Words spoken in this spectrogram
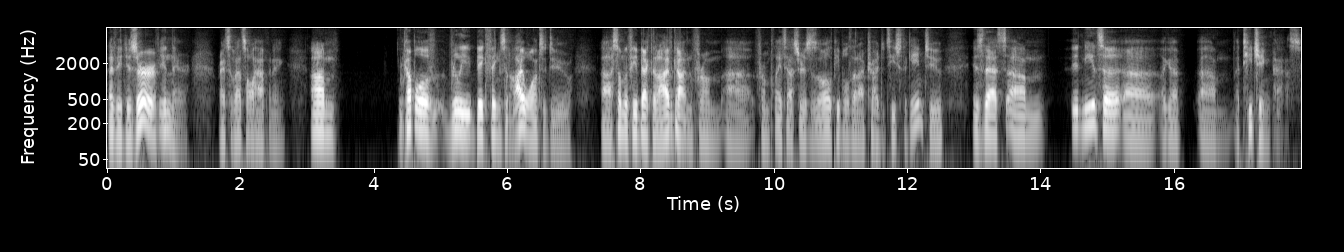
that they deserve in there, right? So that's all happening. Um, a couple of really big things that I want to do. Uh, some of the feedback that I've gotten from uh, from playtesters, is all the people that I've tried to teach the game to, is that um, it needs a uh, like a um, a teaching pass,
